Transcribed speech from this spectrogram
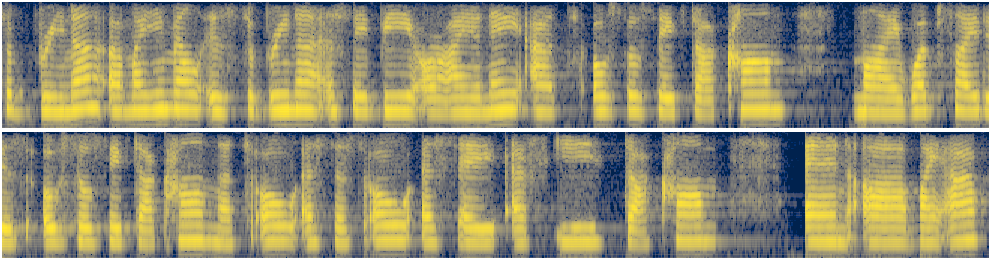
Sabrina. Uh, my email is Sabrina, S-A-B-R-I-N-A, at ossosafe.com. My website is ossosafe.com. That's O-S-S-O-S-A-F-E dot com. And uh, my app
